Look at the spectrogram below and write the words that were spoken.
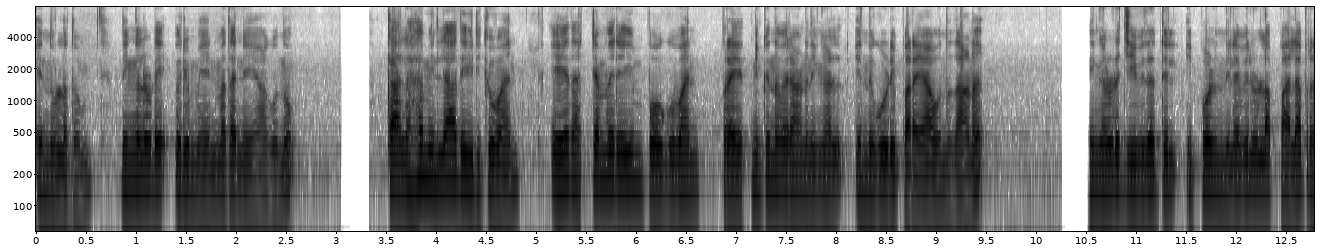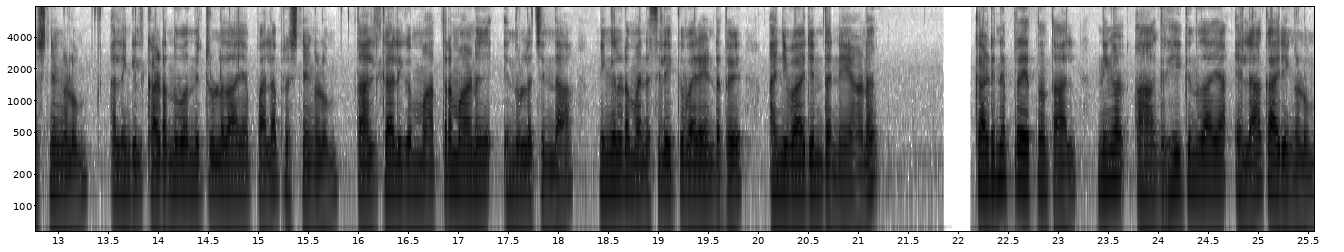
എന്നുള്ളതും നിങ്ങളുടെ ഒരു മേന്മ തന്നെയാകുന്നു. കലഹമില്ലാതെ ഇരിക്കുവാൻ ഏതറ്റം വരെയും പോകുവാൻ പ്രയത്നിക്കുന്നവരാണ് നിങ്ങൾ എന്നുകൂടി പറയാവുന്നതാണ്. നിങ്ങളുടെ ജീവിതത്തിൽ ഇപ്പോൾ നിലവിലുള്ള പല പ്രശ്നങ്ങളും അല്ലെങ്കിൽ കടന്നു വന്നിട്ടുള്ളതായ പല പ്രശ്നങ്ങളും താൽക്കാലികം മാത്രമാണ് എന്നുള്ള ചിന്ത നിങ്ങളുടെ മനസ്സിലേക്ക് വരേണ്ടത് അനിവാര്യം തന്നെയാണ്. കഠിനപ്രയത്നത്താൽ നിങ്ങൾ ആഗ്രഹിക്കുന്നതായ എല്ലാ കാര്യങ്ങളും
